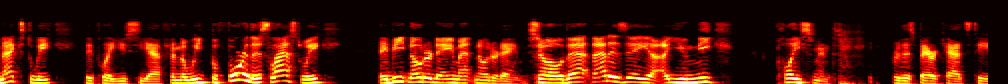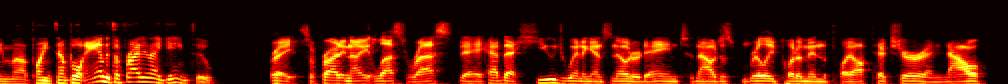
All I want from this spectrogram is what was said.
Next week they play UCF. And the week before this, last week, they beat Notre Dame at Notre Dame. So that, that is a, a unique placement for this Bearcats team uh, playing Temple. And it's a Friday night game too. Right. So Friday night, less rest. They had that huge win against Notre Dame to now just really put them in the playoff picture. And now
